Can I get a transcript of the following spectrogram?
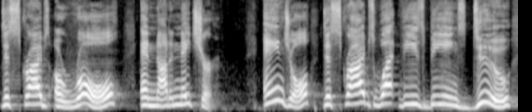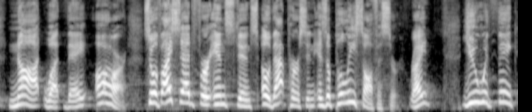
describes a role and not a nature angel describes what these beings do, not what they are. So if I said, for instance, oh, that person is a police officer, right? You would think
